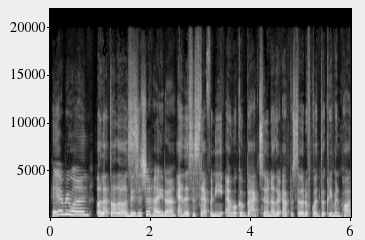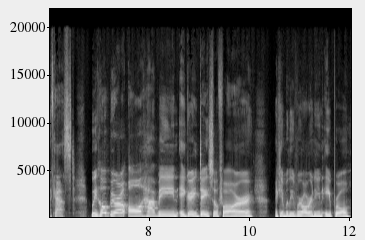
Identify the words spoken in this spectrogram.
Hey everyone! Hola todos! This is Shahaira. And this is Stephanie, and welcome back to another episode of Cuento Crimen Podcast. We hope you are all having a great day so far. I can't believe we're already in April.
